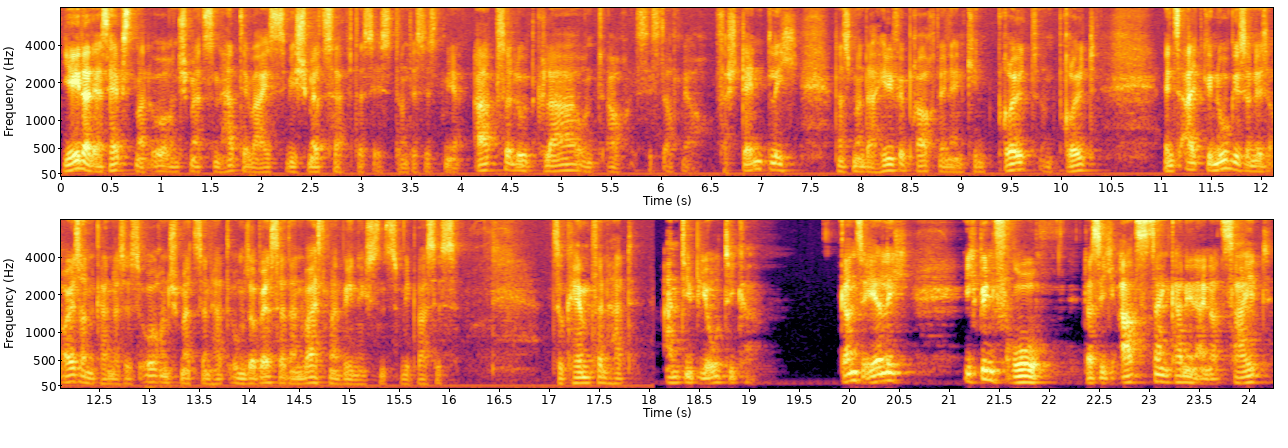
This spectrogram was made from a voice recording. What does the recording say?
Jeder, der selbst mal Ohrenschmerzen hatte, weiß, wie schmerzhaft das ist. Und es ist mir absolut klar und auch, es ist auch mir auch verständlich, dass man da Hilfe braucht, wenn ein Kind brüllt und brüllt. Wenn es alt genug ist und es äußern kann, dass es Ohrenschmerzen hat, umso besser, dann weiß man wenigstens, mit was es zu kämpfen hat. Antibiotika. Ganz ehrlich, ich bin froh, dass ich Arzt sein kann in einer Zeit,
